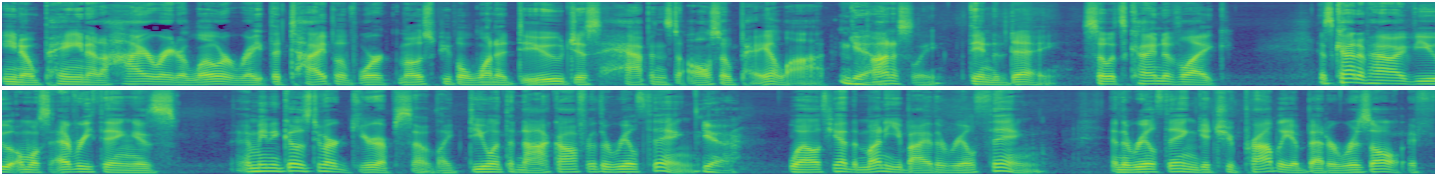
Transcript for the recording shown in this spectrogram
you know, paying at a higher rate or lower rate, the type of work most people want to do just happens to also pay a lot. Yeah. Honestly, at the end of the day. So it's kind of like, it's kind of how I view almost everything is I mean, it goes to our gear episode. Like, do you want the knockoff or the real thing? Yeah. Well, if you had the money, you buy the real thing, and the real thing gets you probably a better result if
